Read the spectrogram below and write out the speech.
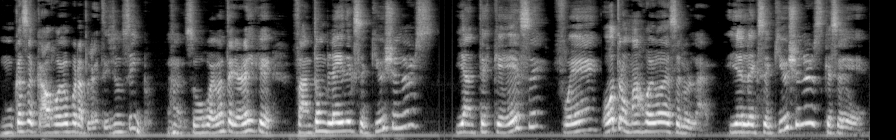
Nunca ha sacado juego para PlayStation 5. sus juegos anteriores y que Phantom Blade Executioners Y antes que ese fue otro más juego de celular. Y el Executioners, que se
